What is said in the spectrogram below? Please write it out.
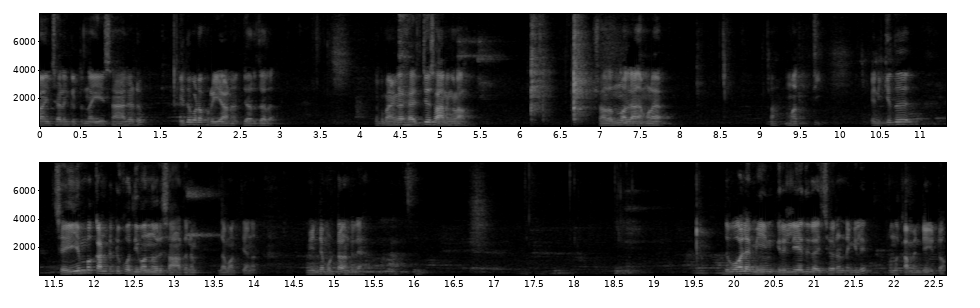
വാങ്ങിച്ചാലും കിട്ടുന്ന ഈ സാലഡും ഇതിവിടെ ഫ്രീ ആണ് ജർജർ ഇതൊക്കെ ഭയങ്കര ഹെൽത്തി സാധനങ്ങളാണ്. പക്ഷെ അതൊന്നുമല്ല നമ്മളെ മത്തി. എനിക്കിത് ചെയ്യുമ്പോൾ കണ്ടിട്ട് കൊതി വന്ന ഒരു സാധനം എന്താ മത്തിയാണ്. മീന്റെ മുട്ട കണ്ടില്ലേ? ഇതുപോലെ മീൻ ഗ്രില്ല് ചെയ്ത് കഴിച്ചവരുണ്ടെങ്കിൽ ഒന്ന് കമന്റ് ചെയ്യട്ടോ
